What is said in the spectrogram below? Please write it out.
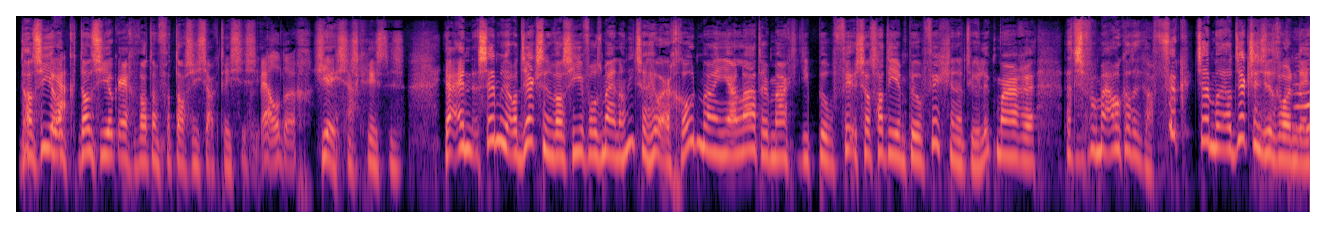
dan, zie je Ja. ook, dan zie je ook echt wat een fantastische actrice is. Geweldig. Jezus Christus. Ja, en Samuel L. Jackson was hier volgens mij nog niet zo heel erg groot. Maar een jaar later maakte hij Pulp Fiction. Zat hij in Pulp Fiction natuurlijk. Maar eh, dat is voor mij ook altijd... Fuck, Samuel L. Jackson zit gewoon in deze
